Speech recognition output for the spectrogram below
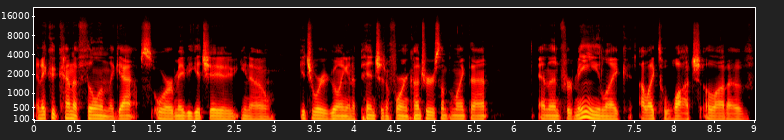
and it could kind of fill in the gaps or maybe get you, you know, get you where you're going in a pinch in a foreign country or something like that. And then for me, like I like to watch a lot of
